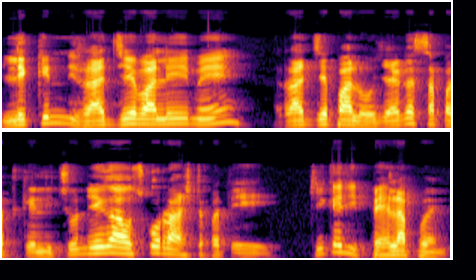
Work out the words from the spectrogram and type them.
लेकिन राज्य वाले में राज्यपाल हो जाएगा शपथ के लिए, चुनेगा उसको राष्ट्रपति ही। ठीक है जी? पहला पॉइंट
